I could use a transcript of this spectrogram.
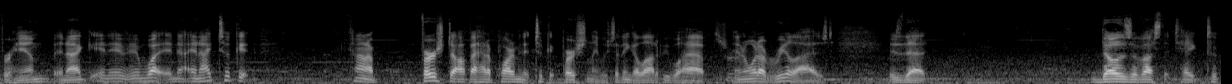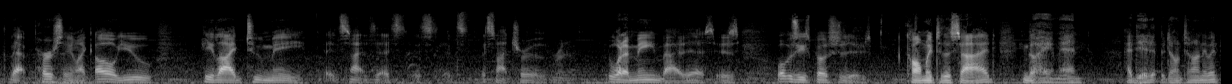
for him, and I and, and what and, and I took it kind of first off. I had a part of me that took it personally, which I think a lot of people have. Sure. And what I've realized is that those of us that take took that personally, like, oh, you, he lied to me. It's not. It's it's it's, it's not true. Right. What I mean by this is, what was he supposed to do? Call me to the side and go, hey man, I did it, but don't tell anybody.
